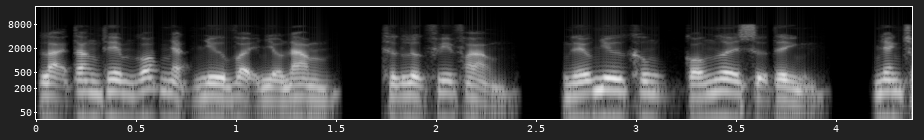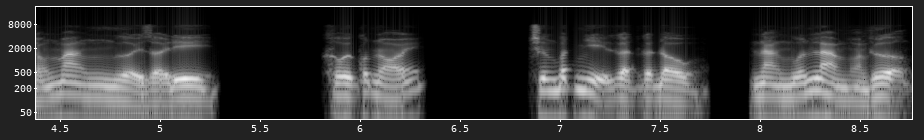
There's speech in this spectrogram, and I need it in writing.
lại tăng thêm góp nhặt như vậy nhiều năm, thực lực phi phạm nếu như không có ngươi sự tình, nhanh chóng mang người rời đi. Khôi cốt nói. Trương bất nhị gật gật đầu, nàng muốn làm hoàng thượng,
